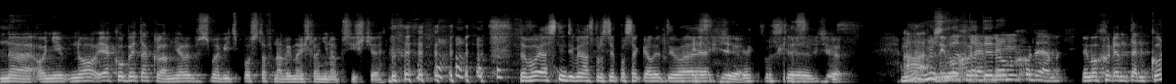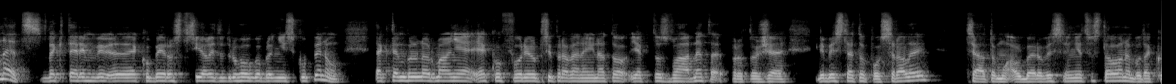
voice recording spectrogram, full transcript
Ne, oni, no jako by takhle, měli bychom víc postav na vymýšlení na příště. to bylo jasný, ty by nás prostě posekali, ty jak, jak prostě... Jasně, a mimochodem, jenom... mimochodem, mimochodem ten konec, ve kterém eh, jakoby rozstříjeli tu druhou goblení skupinu, tak ten byl normálně jako foril připravený na to, jak to zvládnete, protože kdybyste to posrali, třeba tomu Alberovi se něco stalo, nebo tak,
